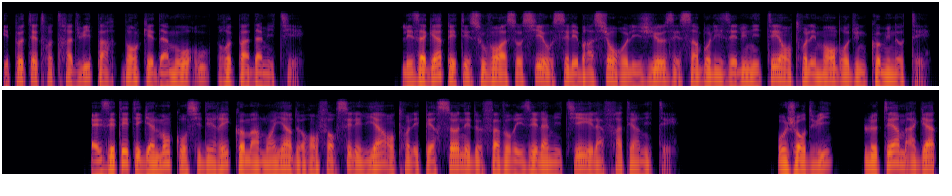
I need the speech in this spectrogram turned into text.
et peut être traduit par banquet d'amour ou repas d'amitié. Les agapes étaient souvent associées aux célébrations religieuses et symbolisaient l'unité entre les membres d'une communauté. Elles étaient également considérées comme un moyen de renforcer les liens entre les personnes et de favoriser l'amitié et la fraternité. Aujourd'hui, le terme agape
